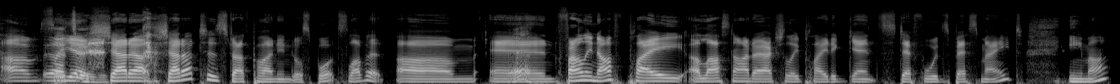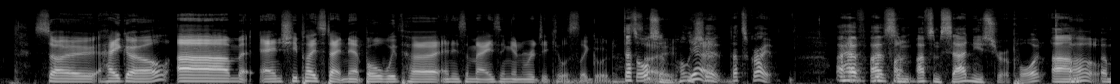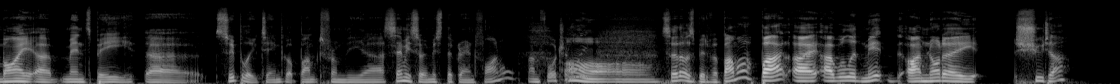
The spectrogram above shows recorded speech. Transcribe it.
Um, so That's yeah, easy. shout out, shout out to Strathpine Indoor Sports, love it. Um, and funnily enough, play uh, last night I actually played against Steph Wood's best mate, Ema. So hey girl, um, and she played state netball with her and is amazing and ridiculously good. That's So, awesome. Holy yeah. shit, that's great. I have I have some. I have some sad news to report. Um, Oh. my uh, men's B uh, Super League team got bumped from the uh, semi, so we missed the grand final, unfortunately. Oh, So that was a bit of a bummer. But I, I will admit I'm not a shooter,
